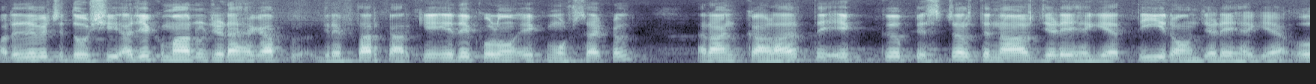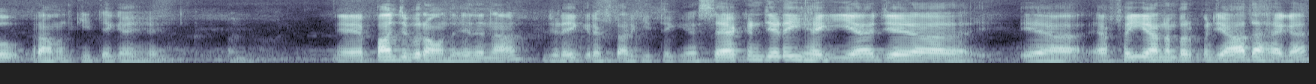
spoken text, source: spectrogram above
ਔਰ ਇਹਦੇ ਵਿੱਚ ਦੋਸ਼ੀ ਅਜੇ ਕੁਮਾਰ ਨੂੰ ਜਿਹੜਾ ਹੈਗਾ ਗ੍ਰਿਫਤਾਰ ਕਰਕੇ ਇਹਦੇ ਕੋਲੋਂ ਇੱਕ ਮੋਟਰਸਾਈਕਲ, ਰੰਗ ਕਾਲਾ ਤੇ ਇੱਕ ਪਿਸਟਲ ਤੇ ਨਾਲ ਜਿਹੜੇ ਹੈਗੇ ਆ 30 ਰੌਂਦ ਜਿਹੜੇ ਹੈਗੇ ਆ ਉਹ ਬਰਾਮਦ ਕੀਤੇ ਗਏ ਹੈ। ਪੰਜ ਬਰੌਂਦ ਇਹਦੇ ਨਾਲ, ਜਿਹੜੇ ਗ੍ਰਿਫਤਾਰ ਕੀਤੇ ਗਏ ਸੈਕੰਡ ਜਿਹੜੀ ਹੈਗੀ ਆ, ਜਿਹੜਾ ਐਫ ਆਈ ਆਰ ਨੰਬਰ 50 ਦਾ ਹੈਗਾ,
